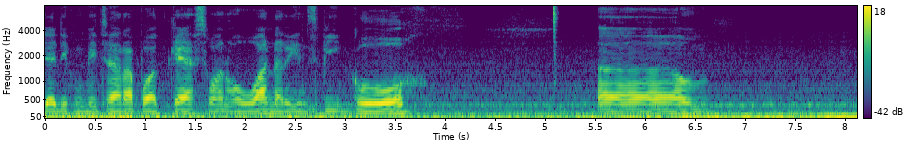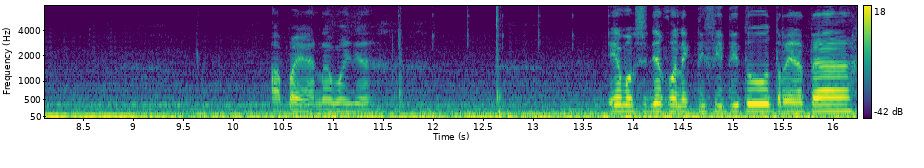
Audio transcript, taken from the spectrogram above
jadi pembicara podcast 101 dari Inspigo. Um, apa ya namanya? Ya maksudnya connectivity tuh ternyata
